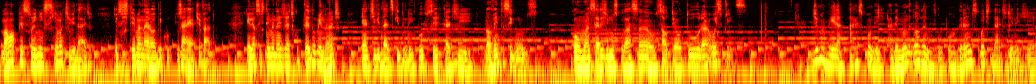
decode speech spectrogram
mal a pessoa inicia uma atividade e o sistema anaeróbico já é ativado. Ele é o sistema energético predominante em atividades que durem por cerca de 90 segundos, como as séries de musculação, salto em altura ou sprints. De maneira a responder à demanda do organismo por grandes quantidades de energia,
